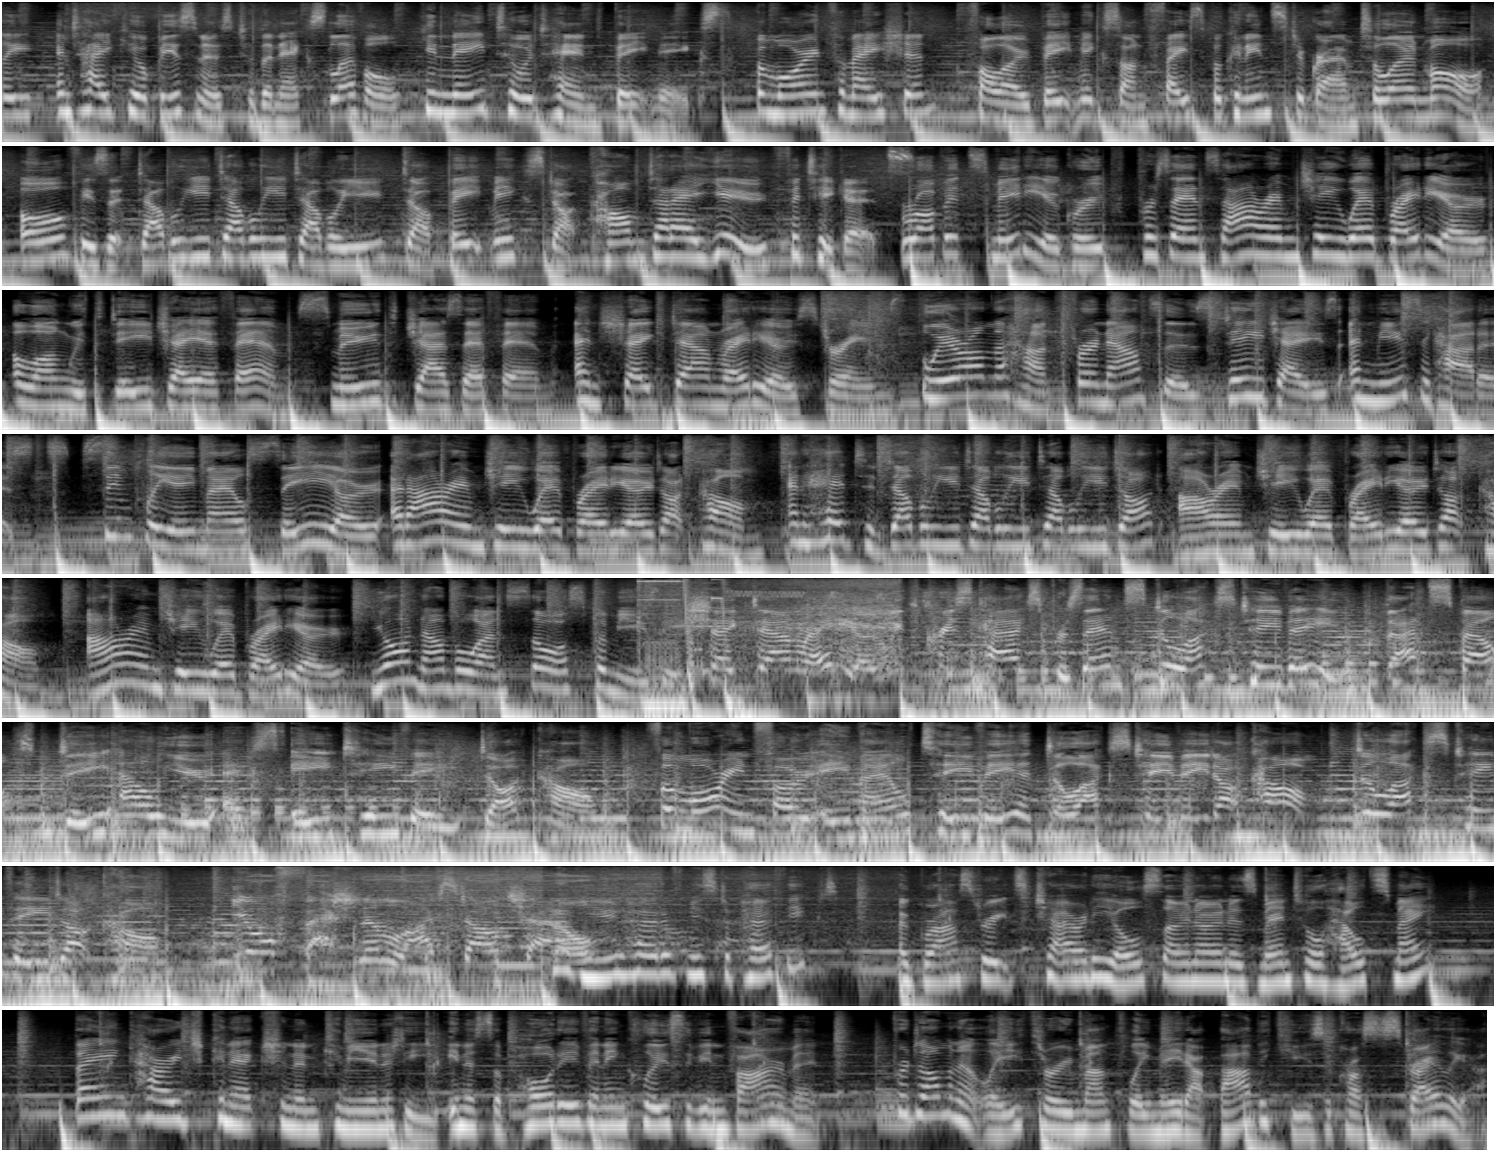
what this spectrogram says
and take your business to the next level, you need to attend Beatmix. For more information, follow Beatmix on Facebook and Instagram to learn more, or visit www.beatmix.com.au for tickets. Roberts Media Group presents RMG Web Radio, along with DJ FM, Smooth Jazz FM, and Shakedown Radio streams. We're on the hunt for announcers, DJs, and music artists. Simply email CEO at rmgwebradio.com and head to www.rmgwebradio.com. RMG Web Radio, your number one source for music. Shakedown Radio with Chris Caggs presents Deluxe TV. That's spelt D L U X E TV dot com. For more info, email tv at dluxetv.com. Dluxetv.com, your fashion and lifestyle channel. Have you heard of Mr. Perfect? a grassroots charity also known as Mental Health's Mate? They encourage connection and community in a supportive and inclusive environment, predominantly through monthly meetup barbecues across Australia.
